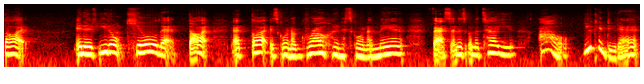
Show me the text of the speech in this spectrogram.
thought. And if you don't kill that thought, that thought is going to grow and it's going to manifest and it's going to tell you, oh, you can do that.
